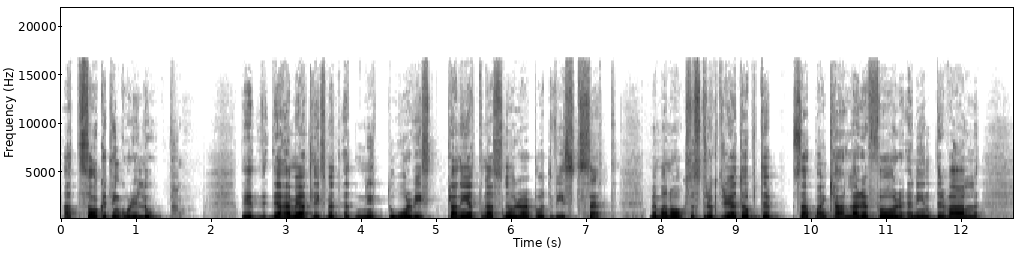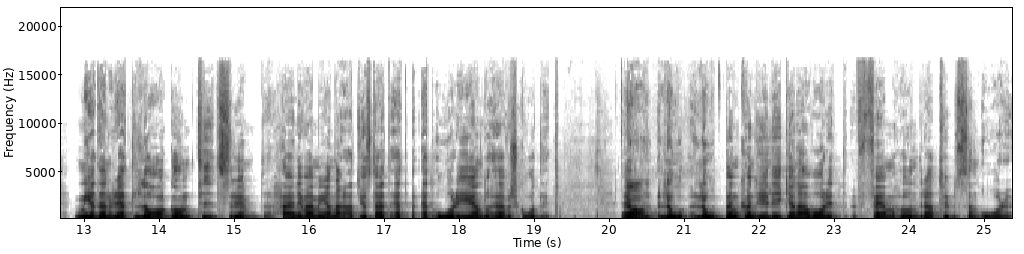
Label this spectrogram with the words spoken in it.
att saker och ting går i loop. Det, det här med att liksom ett, ett nytt år, visst planeterna snurrar på ett visst sätt. Men man har också strukturerat upp det så att man kallar det för en intervall med en rätt lagom tidsrymd. Här är ni vad jag menar? Att just ett, ett, ett år är ändå överskådligt. Ja. Lo, loopen kunde ju lika gärna ha varit 500 000 år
